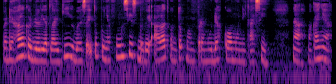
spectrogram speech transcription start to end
Padahal kalau dilihat lagi, bahasa itu punya fungsi sebagai alat untuk mempermudah komunikasi. Nah, makanya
